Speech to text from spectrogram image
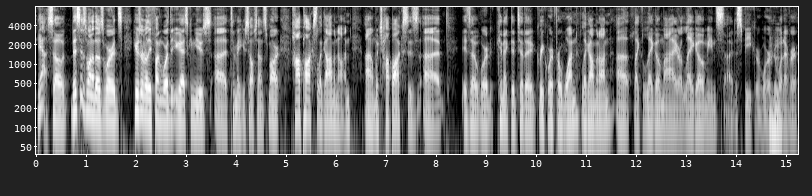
Yeah, so this is one of those words. Here's a really fun word that you guys can use uh, to make yourself sound smart. Hapax legomenon, um, which hapax is uh, is a word connected to the Greek word for one, legomenon, uh, like legomai or lego means uh, to speak or word or whatever.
